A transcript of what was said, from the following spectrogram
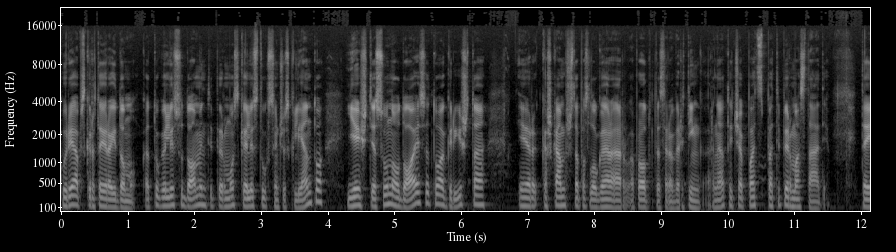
kurie apskritai yra įdomu, kad tu gali sudominti pirmus kelis tūkstančius klientų, jie iš tiesų naudojasi tuo, grįžta ir kažkam šita paslauga ar produktas yra vertinga, ar ne? Tai čia pats pati pirma stadija. Tai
